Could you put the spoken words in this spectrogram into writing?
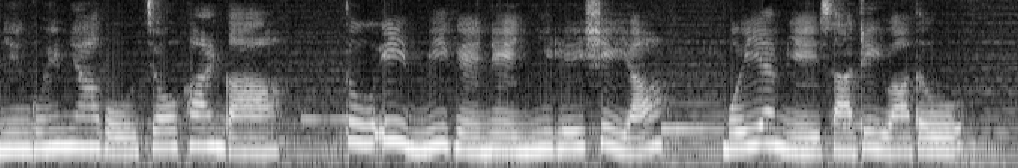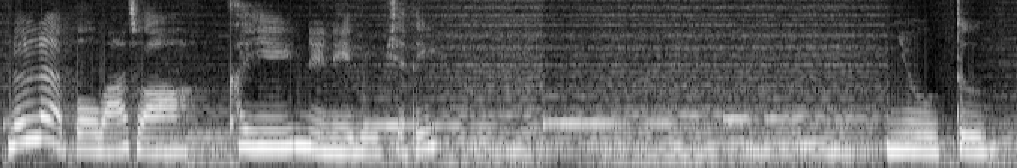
မြင်ကွင်းများကိုကြောခိုင်းကသူဤမိခင်နှင့်ညီလေးရှိရာမွေးရမြေဇာတိရွာသို့လွတ်လပ်ပေါ်ပါစွာ ခရီးနေနေပြီဖြစ်သည်မြို့သူ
